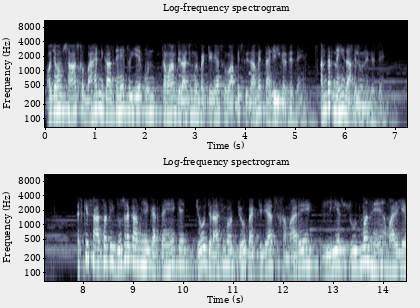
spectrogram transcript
اور جب ہم سانس کو باہر نکالتے ہیں، تو یہ ان تمام جراثیم اور بیکٹیریاز کو واپس فضا میں تحلیل کر دیتے ہیں۔ اندر نہیں داخل ہونے دیتے۔ اس کے ساتھ ساتھ ہی دوسرا کام یہ کرتے ہیں کہ جو جراثیم اور جو بیکٹیریاز ہمارے لیے سود مند ہیں، ہمارے لیے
